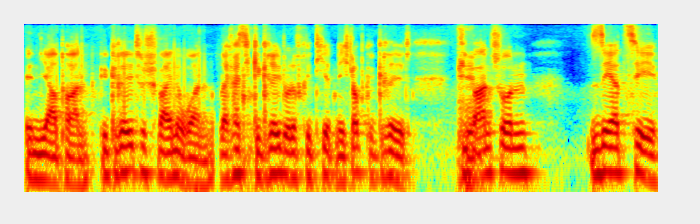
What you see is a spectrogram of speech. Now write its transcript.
in Japan. Gegrillte Schweineohren. Oder ich weiß nicht, gegrillt oder frittiert. Nee, ich glaube gegrillt. Die okay. waren schon sehr zäh.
